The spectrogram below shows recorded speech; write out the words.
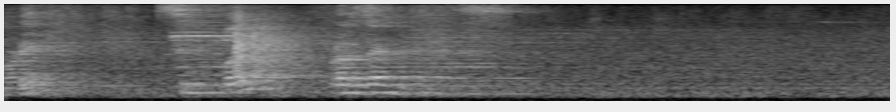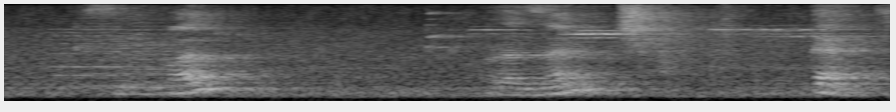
ನೋಡಿ. Simple present tense simple present tense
